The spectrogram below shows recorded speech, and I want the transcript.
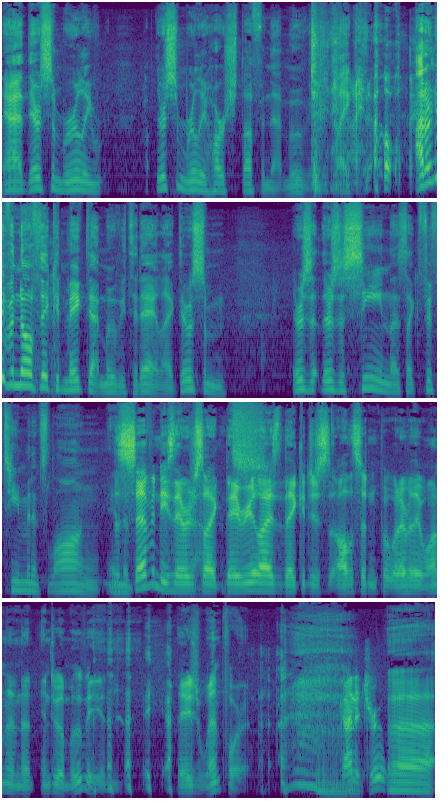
Now, there's some really, there's some really harsh stuff in that movie. Like, I know. I don't even know if they could make that movie today. Like, there was some, there's a, there's a scene that's like 15 minutes long. In the the, seventies, they were just like they realized that they could just all of a sudden put whatever they wanted in a, into a movie, and they just went for it. kind of true. Uh,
